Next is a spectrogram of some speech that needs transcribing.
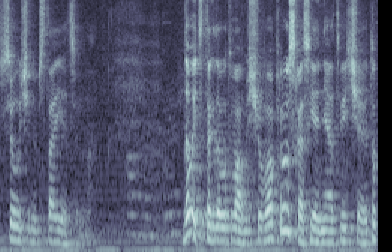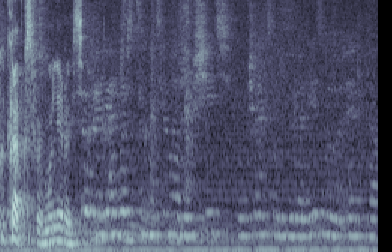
все очень обстоятельно. Давайте тогда вот вам еще вопрос, раз я не отвечаю. Только кратко сформулируйте. Я просто хотела обобщить. Получается, либерализм – это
